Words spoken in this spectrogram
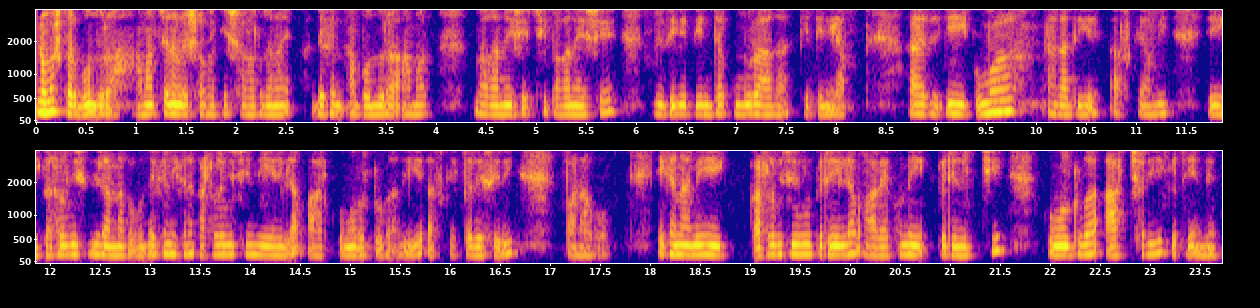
নমস্কার বন্ধুরা, আমার চ্যানেলে সবাইকে স্বাগত জানাই। দেখেন বন্ধুরা, আমার বাগানে এসেছি। বাগানে এসে দুই থেকে তিনটা কুমড়ো আগা কেটে নিলাম। আর এই কুমড়ো আগা দিয়ে আজকে আমি এই কাঁঠাল বিচি দিয়ে রান্না করব। দেখেন, এখানে কাঁঠাল বিচি নিয়ে নিলাম আর কুমড়োর ডোকা দিয়ে আজকে একটা রেসিপি বানাবো। এখানে আমি এই কাঁঠাল বিচিগুলো কেটে নিলাম আর এখনই কেটে নিচ্ছি কুমড়ো ডোকা আট ছাড়িয়ে কেটে নেব।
